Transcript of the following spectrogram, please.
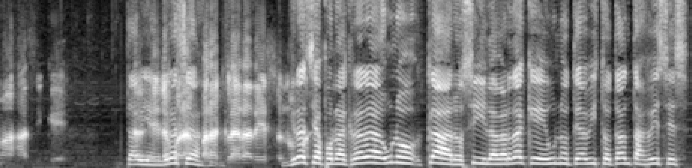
más, así que... Está bien, gracias. Para, aclarar eso. Gracias por aclarar. Uno, claro, sí, la verdad que uno te ha visto tantas veces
